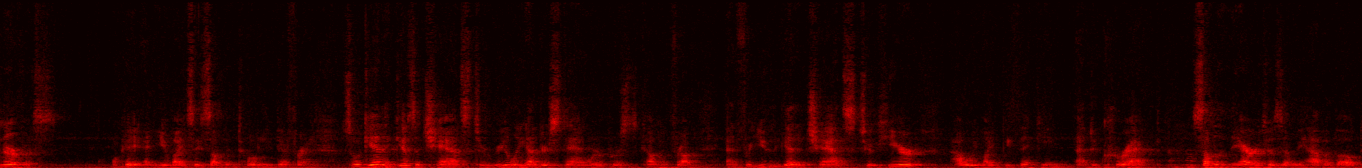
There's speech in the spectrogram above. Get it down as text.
nervous. Okay, and you might say something totally different. So again, it gives a chance to really understand where a person's coming from, and for you to get a chance to hear how we might be thinking and to correct uh-huh. some of the narratives that we have about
